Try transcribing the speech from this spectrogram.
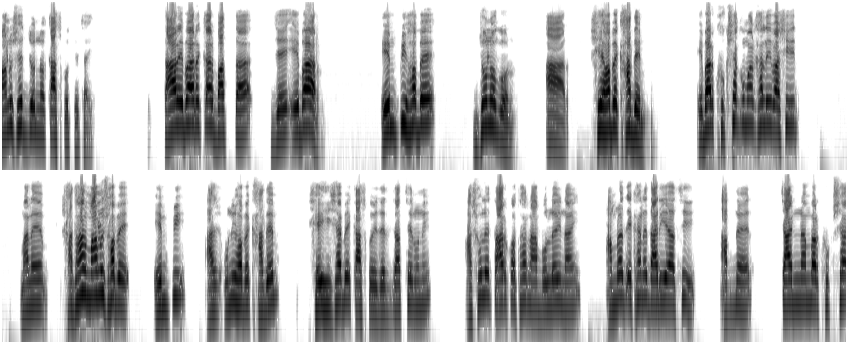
মানুষের জন্য কাজ করতে চায়। তার এবারকার বার্তা যে এবার এমপি হবে জনগণ, আর সে হবে খাদেম। এবার খুকসা কুমারখালীবাসীর মানে সাধারণ মানুষ হবে এমপি আর উনি হবে খাদেম। সেই হিসাবে কাজ করে যেতে চাচ্ছেন উনি। আসলে তার কথা না বললেই নাই। আমরা এখানে দাঁড়িয়ে আছি আপনার চার নাম্বার খুকসা,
